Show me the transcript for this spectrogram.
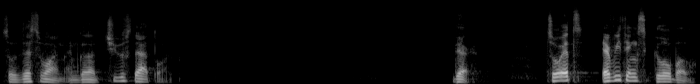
So this one, I'm going to choose that one. There. So it's everything's global.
